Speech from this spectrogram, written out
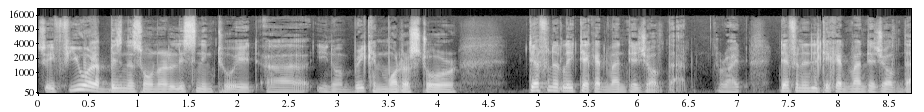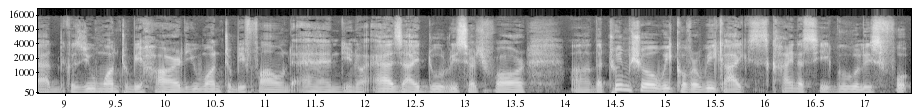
So if you are a business owner listening to it, uh, you know, brick and mortar store, definitely take advantage of that right? Definitely take advantage of that because you want to be hard you want to be found. And you know as i do research for uh, the twim show week over week i kind of see google is fo-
